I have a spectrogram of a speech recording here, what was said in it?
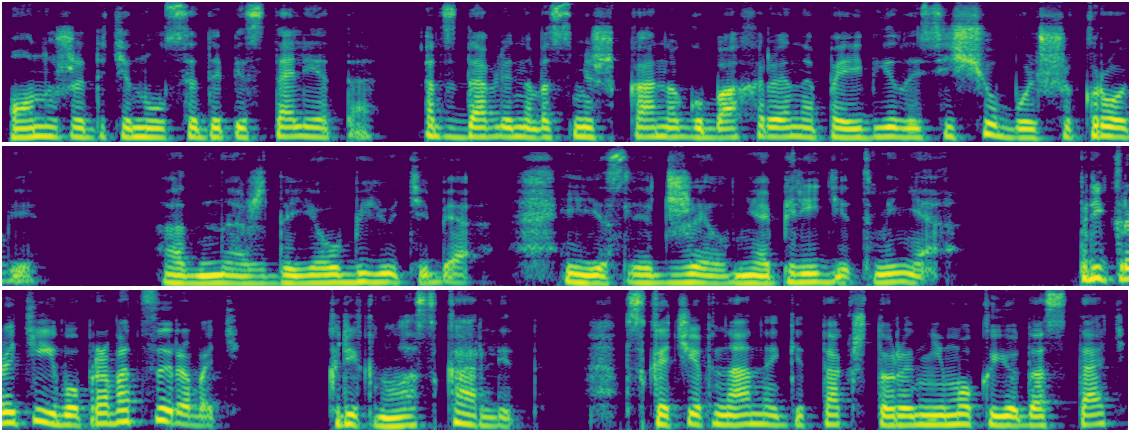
Он уже дотянулся до пистолета. От сдавленного смешка на губах Рена появилось еще больше крови. «Однажды я убью тебя, если Джел не опередит меня». «Прекрати его провоцировать!» – крикнула Скарлетт. Вскочив на ноги так, что Рен не мог ее достать,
